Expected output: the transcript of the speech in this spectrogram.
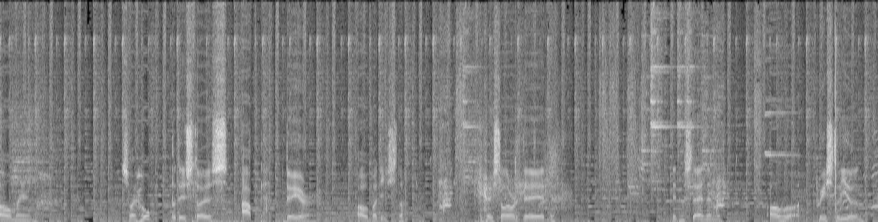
Oh man. So I hope Batista is up there. Oh, Batista. He's already dead. It was the enemy. Oh, Priest Leon.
